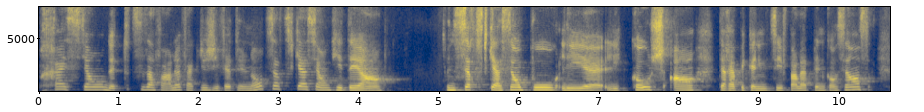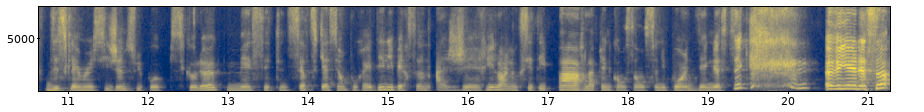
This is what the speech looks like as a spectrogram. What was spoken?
pression, de toutes ces affaires-là. Fait que j'ai fait une autre certification qui était en une certification pour les, euh, les, coachs en thérapie cognitive par la pleine conscience. Disclaimer ici, je ne suis pas psychologue, mais c'est une certification pour aider les personnes à gérer leur anxiété par la pleine conscience. Ce n'est pas un diagnostic, rien de ça,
